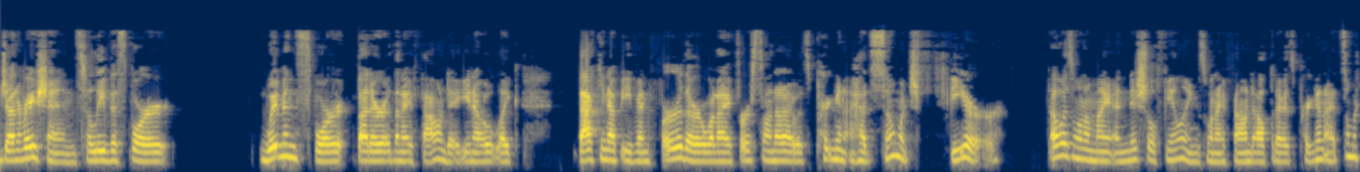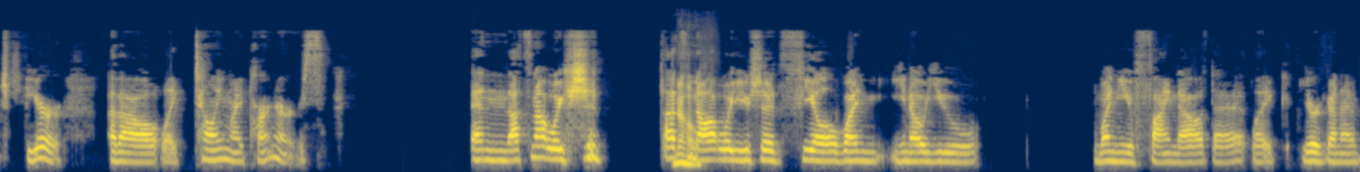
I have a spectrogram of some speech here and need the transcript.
generations, to leave the sport, women's sport, better than I found it. You know, like backing up even further, when I first found out I was pregnant, I had so much fear that was one of my initial feelings when I found out that I was pregnant. I had so much fear about like telling my partners. And that's not what you should that's no. not what you should feel when, you know, you when you find out that like you're going to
